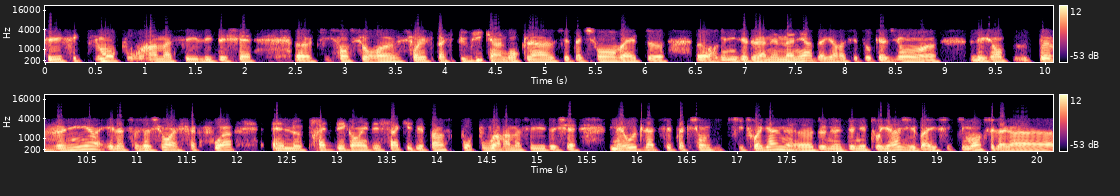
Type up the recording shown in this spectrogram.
c'est effectivement pour ramasser les déchets euh, qui sont sur euh, sur l'espace public. Hein. Donc là, cette action va être euh, organisée de la même manière. D'ailleurs, à cette occasion, euh, les gens peuvent venir et l'association à chaque fois, elle prête des gants et des sacs et des pinces pour pouvoir ramasser les déchets. Mais au-delà de cette action dite citoyenne de, de, nettoyage, et ben effectivement, c'est la,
